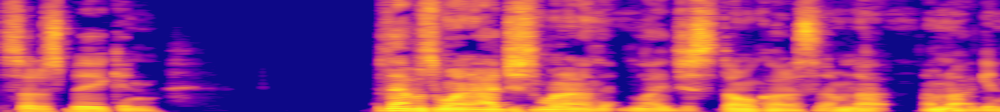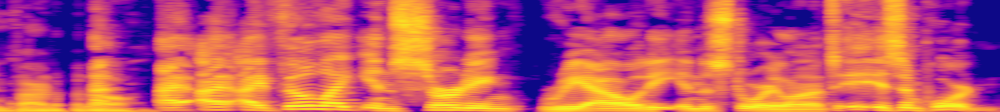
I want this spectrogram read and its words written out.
so to speak. And but that was one I just when I like just stone cold. I said, I'm not I'm not getting fired up at all. I I, I feel like inserting reality in the storylines is important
